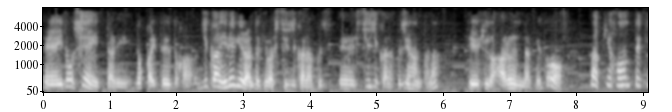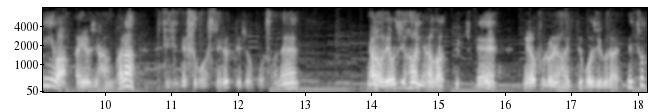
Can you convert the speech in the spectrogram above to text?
えー、移動支援行ったり、どっか行ってるとか、時間イレギュラーの時は7時から9時、えー、7時から9時半かな？っていう日があるんだけど、まあ、基本的には4時半から7時で過ごしてるっていう状況ですかね。なので4時半に上がってきて、お風呂に入って5時ぐらいでちょっ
